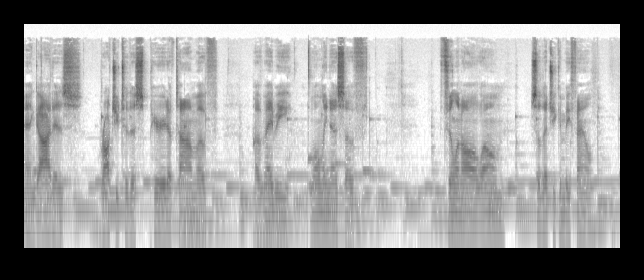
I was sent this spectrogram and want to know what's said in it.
And God has brought you to this period of time of of maybe loneliness of feeling all alone so that you can be found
